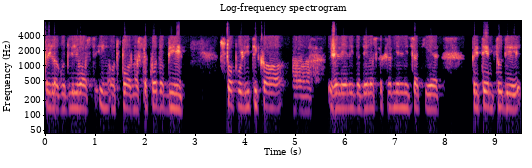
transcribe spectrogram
prilagodljivost in odpornost. Tako da bi s to politiko želeli, da delovska hranilnica, ki je pri tem tudi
